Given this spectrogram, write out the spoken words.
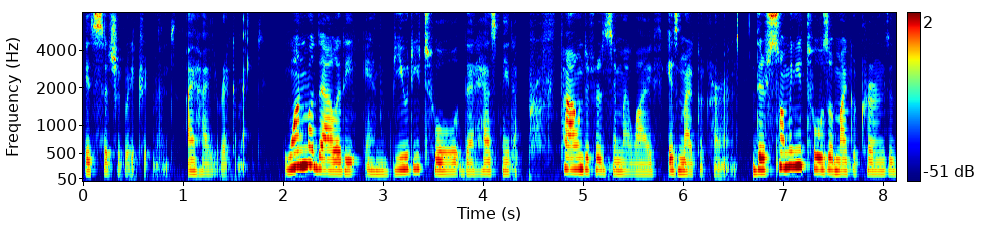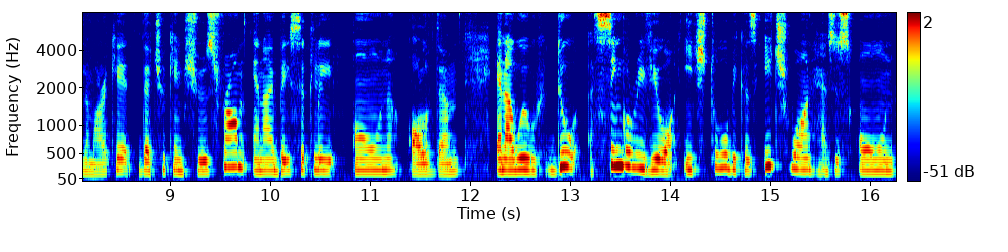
It's such a great treatment. I highly recommend. One modality and beauty tool that has made a profound difference in my life is microcurrent. There's so many tools of microcurrent in the market that you can choose from and I basically own all of them. And I will do a single review on each tool because each one has its own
